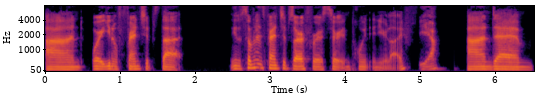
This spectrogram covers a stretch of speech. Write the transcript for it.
and, or, you know, friendships that, you know, sometimes friendships are for a certain point in your life. Yeah. And, um,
